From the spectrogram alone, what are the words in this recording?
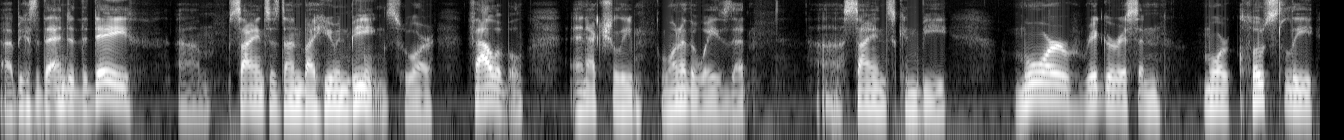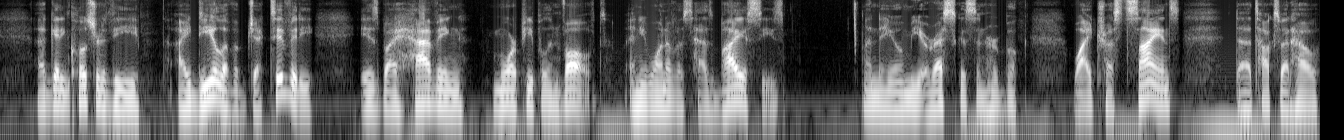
Uh, because at the end of the day, um, science is done by human beings who are fallible. And actually, one of the ways that uh, science can be more rigorous and more closely uh, getting closer to the ideal of objectivity is by having more people involved. Any one of us has biases. And Naomi Oreskes, in her book, Why Trust Science, uh, talks about how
